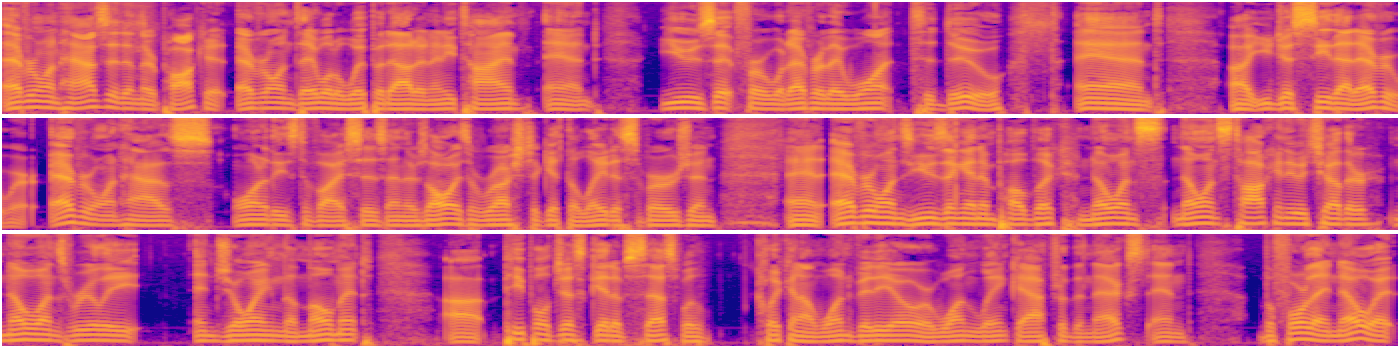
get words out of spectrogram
Everyone has it in their pocket. Everyone's able to whip it out at any time and use it for whatever they want to do. And uh, you just see that everywhere. Everyone has one of these devices, and there's always a rush to get the latest version. And everyone's using it in public. No one's no one's talking to each other. No one's really enjoying the moment. Uh, people just get obsessed with clicking on one video or one link after the next, and before they know it,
